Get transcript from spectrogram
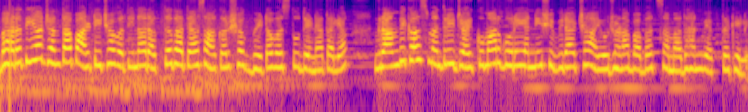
भारतीय जनता पार्टीच्या वतीनं रक्तदात्यास आकर्षक भेटवस्तू देण्यात आल्या. ग्रामविकास मंत्री जयकुमार गोरे यांनी शिबिराच्या आयोजनाबाबत समाधान व्यक्त केले.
